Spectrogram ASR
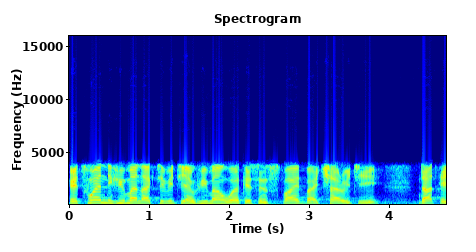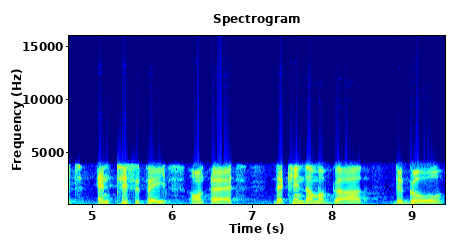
it's when human activity and human work is inspired by charity that it anticipates on earth the kingdom of God the goal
